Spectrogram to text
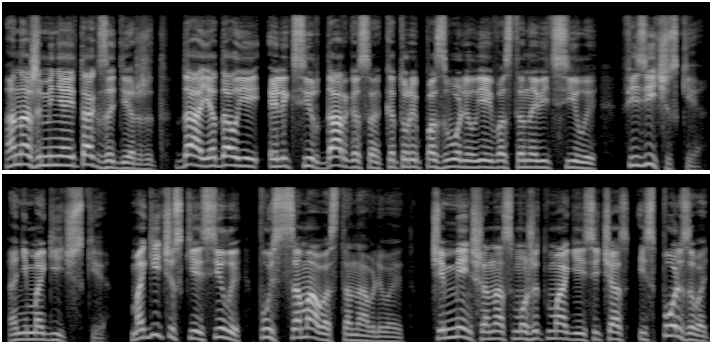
Она же меня и так задержит. Да, я дал ей эликсир Даргаса, который позволил ей восстановить силы физические, а не магические. Магические силы пусть сама восстанавливает. Чем меньше она сможет магии сейчас использовать,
